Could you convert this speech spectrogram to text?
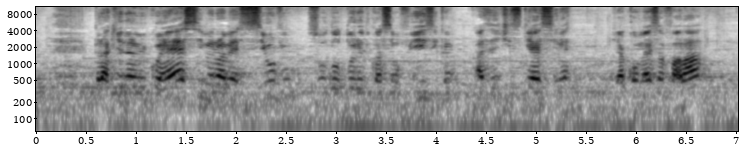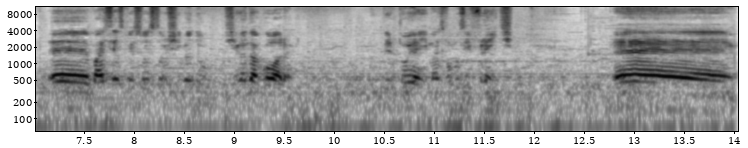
para quem não me conhece, meu nome é Silvio, sou doutor em educação física. A gente esquece, né? Já começa a falar é, mas as pessoas estão chegando, chegando agora. Perdoe aí, mas vamos em frente. É,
